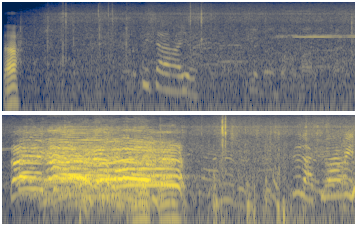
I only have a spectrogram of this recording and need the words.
啊。地下还有。这个。又来其他位。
